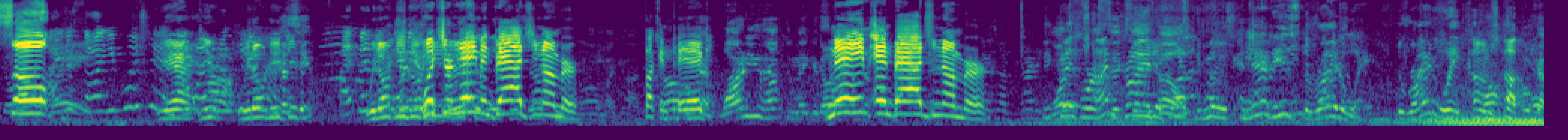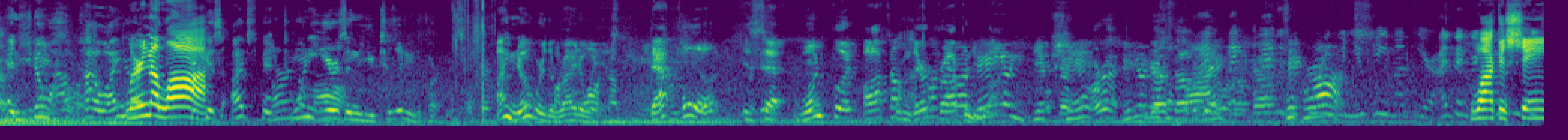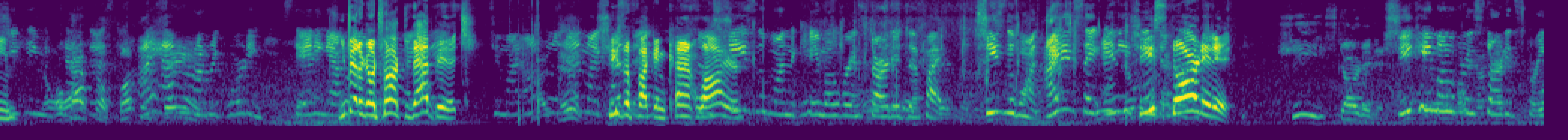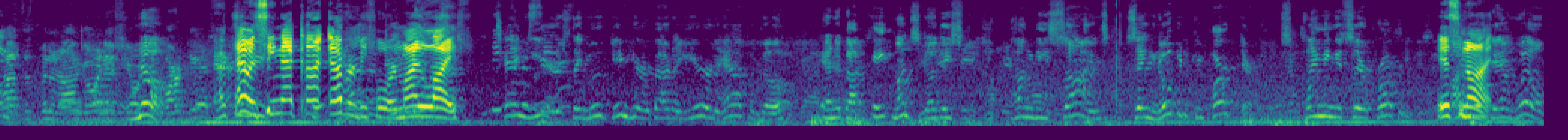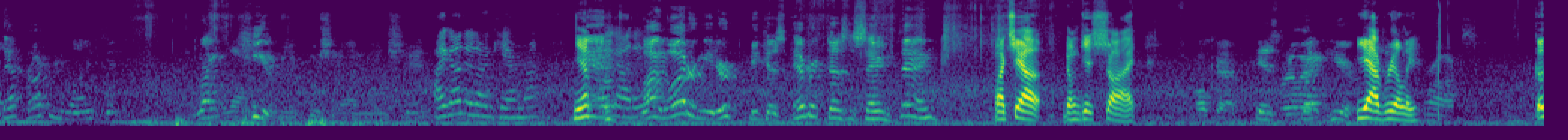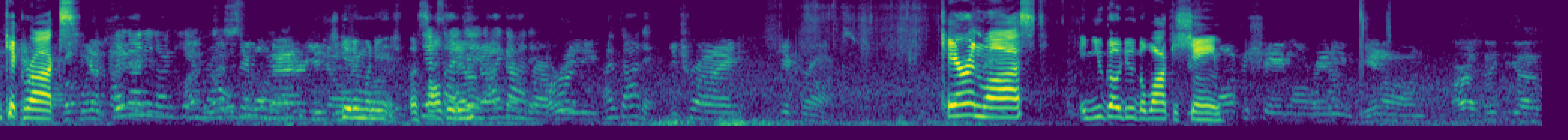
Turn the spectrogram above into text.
Assault. I just saw you. Yeah, you, we don't need you to. We don't need you. What's your name and badge number? Oh fucking oh, pig. Why do you have to make it? Name and badge number. Because One, four, I'm trying to Bell. fucking move, and that is the right of way. The right of way comes up, and you know how, how I know? Learn the law. Because I've spent 20 years in the utility department. I know where the right of way is. That pole is set one foot off from their property Video, line. you dipshit. All right. Video You guys doesn't have a lie. I, was Kick recording rocks. when you came up here. I've been Walk of shame. since she came up here. I have her on recording, standing out. You better go talk to that bitch. To my uncle and my She's a fucking cunt So liar. She's the one that came over and started the fight. She's the one. I didn't say anything. She started it. She started it. She came over and started screaming. Has this been an ongoing issue No, the parking? actually, Haven't seen that cunt ever before in my life. 10 years. They moved in here about a year and a half ago, and about eight months ago, they hung these signs saying nobody can park there, claiming it's their property. It's I know not. damn well that property line is right here. I got it on camera. Yep. I got And it. my water meter, because Everett does the same thing, Watch out. Don't get shot. Okay. is Really? right here. Yeah, really. Go kick rocks. But what I'm I got is- it on camera. I was Civil matter, you know. Did you get him when he Yes, I assaulted did. him? I got it. Property. I've got it. You tried. Kick rocks. Karen lost, and you go do the walk of shame. Walk of shame already. Get on. All right. Thank you guys.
